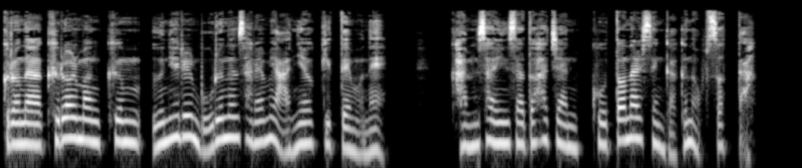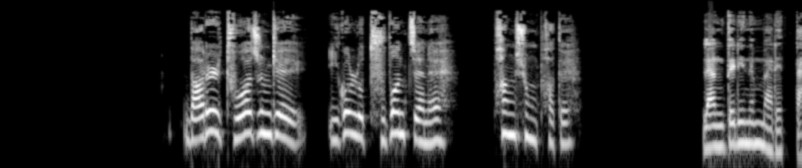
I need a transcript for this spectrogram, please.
그러나 그럴 만큼 은혜를 모르는 사람이 아니었기 때문에 감사 인사도 하지 않고 떠날 생각은 없었다. 나를 도와준 게 이걸로 두 번째네, 팡숑파들. 랑드리는 말했다.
